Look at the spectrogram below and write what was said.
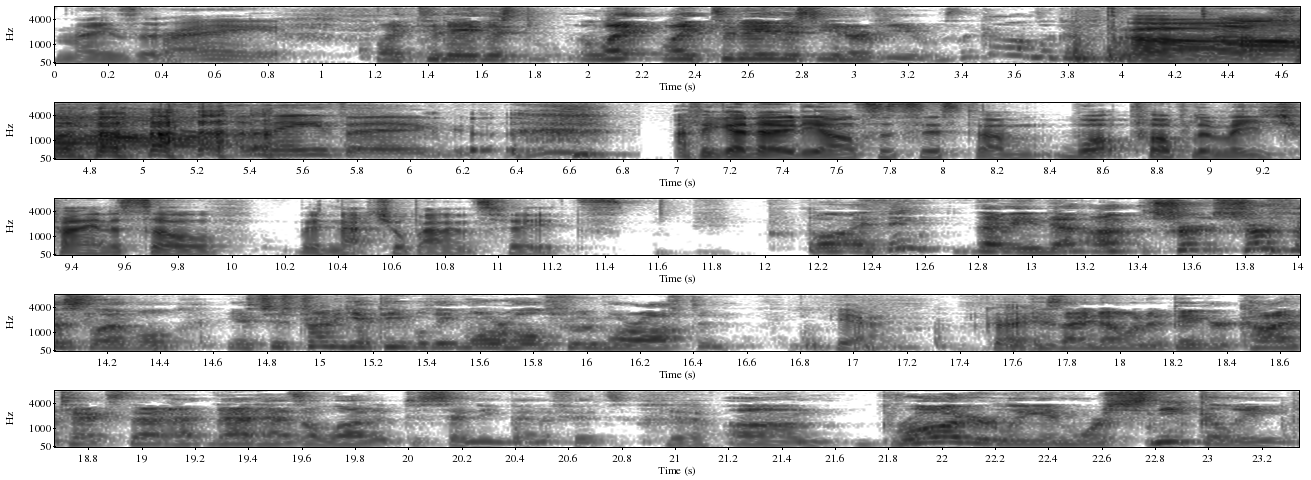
Amazing. Right. Like today, this like like today this interview. I was like, oh, I'm looking forward. Ah. Oh, amazing. I think I know the answer to this one. What problem are you trying to solve with natural balance foods? Well, I think I mean uh, sur- surface level, it's just trying to get people to eat more whole food more often. Yeah, great. Because I know in a bigger context that ha- that has a lot of descending benefits. Yeah. Um, broaderly and more sneakily,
